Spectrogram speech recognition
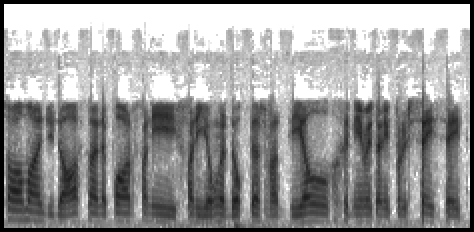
Sama en Judasta en 'n paar van die van die jonger dokters wat deel geneem het aan die proses het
